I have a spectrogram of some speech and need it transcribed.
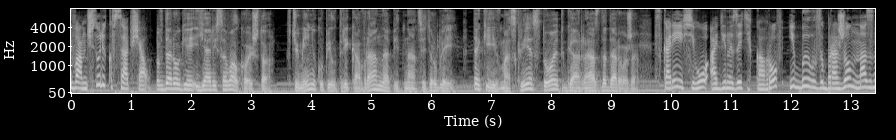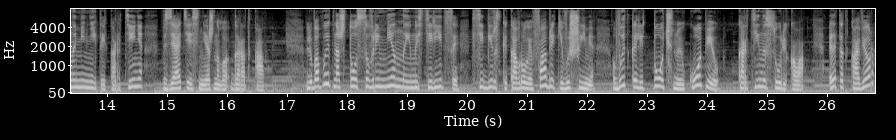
Иванович Суриков сообщал. В дороге я рисовал кое-что. В Тюмени купил три ковра на 15 рублей. Такие в Москве стоят гораздо дороже. Скорее всего, один из этих ковров и был изображен на знаменитой картине «Взятие снежного городка». Любопытно, что современные мастерицы сибирской ковровой фабрики в Ишиме выткали точную копию картины Сурикова. Этот ковер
